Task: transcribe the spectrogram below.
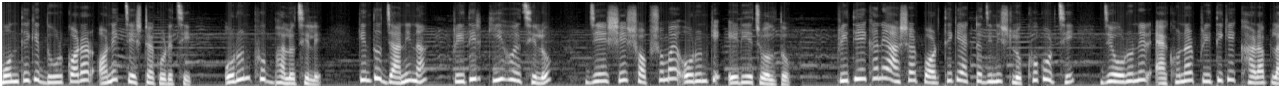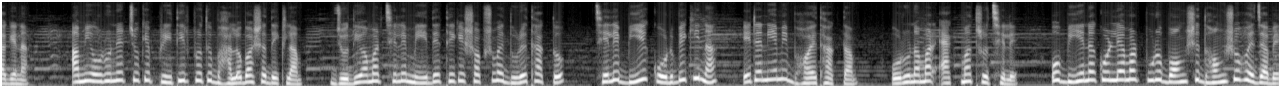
মন থেকে দূর করার অনেক চেষ্টা করেছি। অরুণ খুব ভালো ছেলে, কিন্তু জানি না প্রীতির কি হয়েছিল যে সে সবসময় অরুণকে এড়িয়ে চলত। প্রীতি এখানে আসার পর থেকে একটা জিনিস লক্ষ্য করছি যে অরুণের এখন আর প্রীতিকে খারাপ লাগে না। আমি অরুণের চোখে প্রীতির প্রতি ভালোবাসা দেখলাম। যদিও আমার ছেলে মেয়েদের থেকে সবসময় দূরে থাকতো, ছেলে বিয়ে করবে কি না, এটা নিয়ে আমি ভয় থাকতাম। অরুণ আমার একমাত্র ছেলে। ও বিয়ে না করলে আমার পুরো বংশে ধ্বংস হয়ে যাবে।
